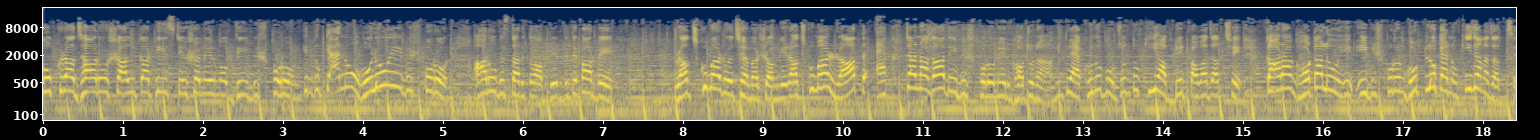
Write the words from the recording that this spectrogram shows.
কোকরাঝাড় ও শালকাঠি স্টেশনের মধ্যে বিস্ফোরণ। কিন্তু কেন হলো এই বিস্ফোরণ? আরও বিস্তারিত আপডেট দিতে পারবে রাজকুমার রয়েছে আমার সঙ্গে। রাজকুমার, রাত একটা নাগাদ এই বিস্ফোরণের ঘটনা। কিন্তু এখনও পর্যন্ত কি আপডেট পাওয়া যাচ্ছে? কারা ঘটালো এই বিস্ফোরণ? ঘটলো কেন? কি জানা যাচ্ছে?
